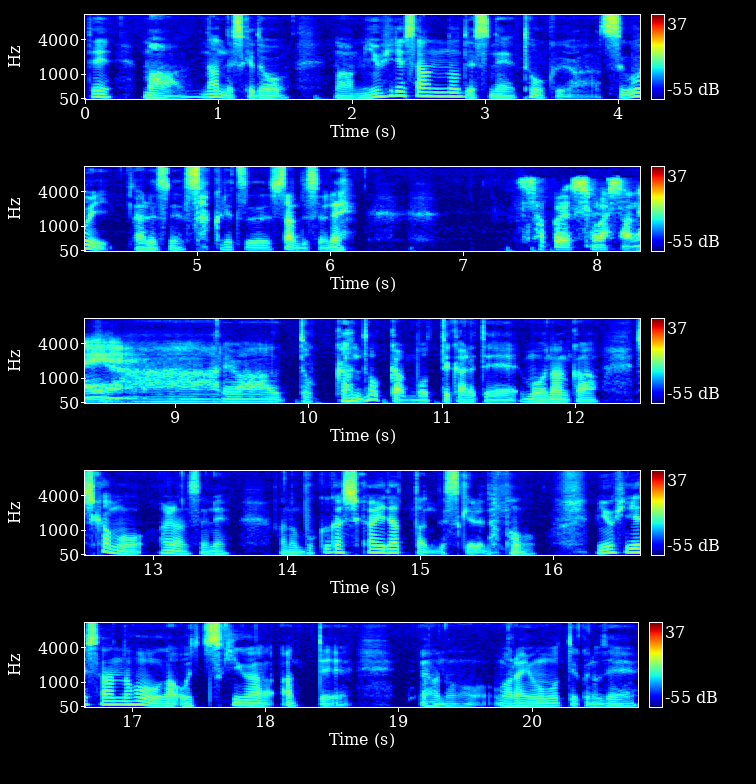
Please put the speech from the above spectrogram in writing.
でまあなんですけど、まあ、三代秀さんのですねトークがすごいあれですね炸裂したんですよね。炸裂しましたね。ああれはどっかんどっかん持ってかれてもうなんかしかもあれなんですよね。あの僕が司会だったんですけれども三代秀さんの方が落ち着きがあってあの笑いも持っていくので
